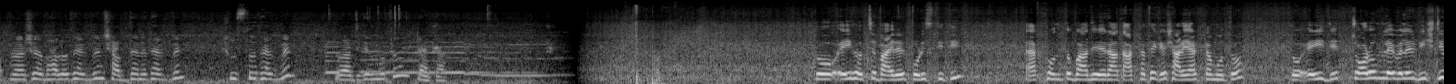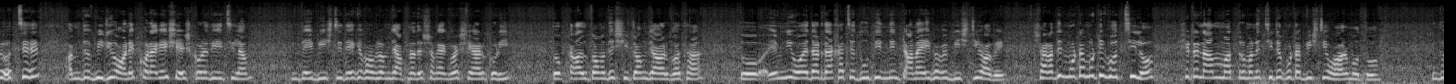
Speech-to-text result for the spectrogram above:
আপনারা সবাই ভালো থাকবেন, সাবধানে থাকবেন, সুস্থ থাকবেন। তো আজকের মতো টাটা। তো এই হচ্ছে বাইরের পরিস্থিতি। এখন তো বাজে রাত আটটা থেকে সাড়ে আটটা মতো। তো এই যে চরম লেভেলের বৃষ্টি হচ্ছে, আমি তো ভিডিও অনেকক্ষণ আগেই শেষ করে দিয়েছিলাম। কিন্তু এই বৃষ্টি দেখে ভাবলাম যে আপনাদের সঙ্গে একবার শেয়ার করি। তো কাল তো আমাদের শিটং যাওয়ার কথা। তো এমনি ওয়েদার দেখাচ্ছে দু, তিন দিন টানা এইভাবে বৃষ্টি হবে। সারাদিন মোটামুটি হচ্ছিল, সেটা নামমাত্র মানে ছিটেফোঁটা বৃষ্টি হওয়ার মতো। কিন্তু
